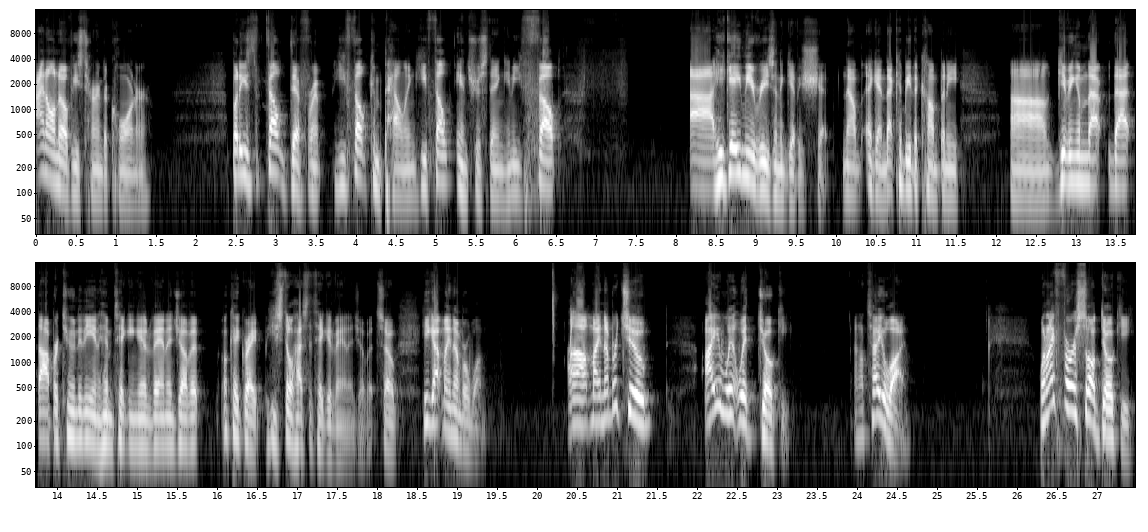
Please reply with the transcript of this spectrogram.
I don't know if he's turned a corner, but he's felt different. He felt compelling. He felt interesting, and he felt. Uh, he gave me a reason to give a shit. Now, again, that could be the company uh, giving him that that opportunity and him taking advantage of it. Okay, great. He still has to take advantage of it. So he got my number one. Uh, my number two, I went with Douki. And I'll tell you why. When I first saw Douki,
